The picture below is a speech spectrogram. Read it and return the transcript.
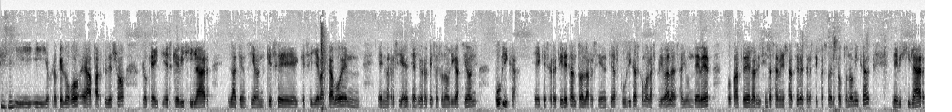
y, y yo creo que luego, eh, aparte de eso, lo que hay que- es que vigilar la atención que se, que se lleva a cabo en, en las residencias. Yo creo que esa es una obligación pública eh, que se refiere tanto a las residencias públicas como a las privadas. Hay un deber por parte de las distintas administraciones, en este caso de las autonómicas, de vigilar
